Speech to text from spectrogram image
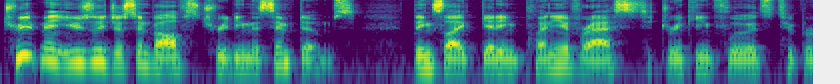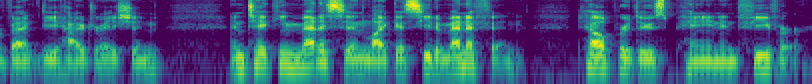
Treatment usually just involves treating the symptoms, things like getting plenty of rest, drinking fluids to prevent dehydration, and taking medicine like acetaminophen to help reduce pain and fever.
